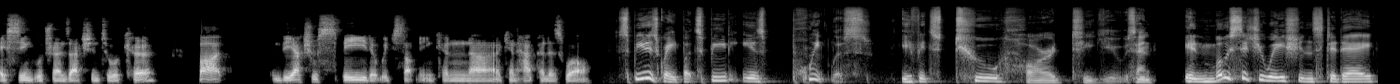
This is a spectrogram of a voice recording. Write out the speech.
a single transaction to occur, but the actual speed at which something can uh, can happen as well. Speed is great, but speed is pointless if it's too hard to use. And in most situations today,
